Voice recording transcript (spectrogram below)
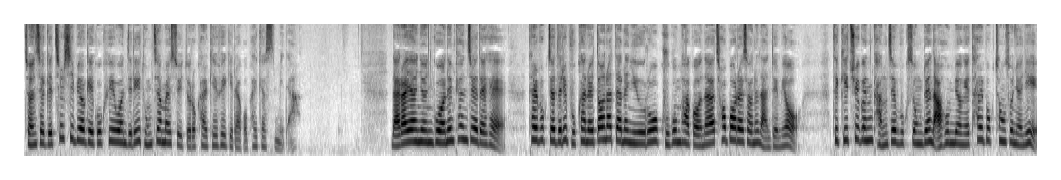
전 세계 70여 개국 회원들이 동참할 수 있도록 할 계획이라고 밝혔습니다. 나라얀 연구원은 편지에 대해 탈북자들이 북한을 떠났다는 이유로 구금하거나 처벌해서는 안 되며 특히 최근 강제 북송된 9명의 탈북 청소년이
